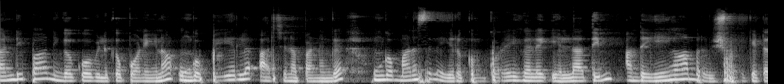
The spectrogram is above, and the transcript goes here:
கண்டிப்பாக நீங்கள் கோவிலுக்கு போனீங்கன்னா உங்கள் பேரில் அர்ச்சனை பண்ணுங்கள் உங்கள் மனசில் இருக்கும் குறைகளை எல்லாத்தையும் அந்த ஏகாம்பரேஸ்வரர்கிட்ட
